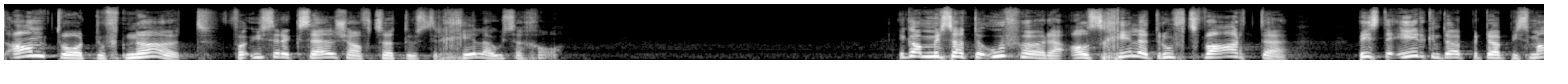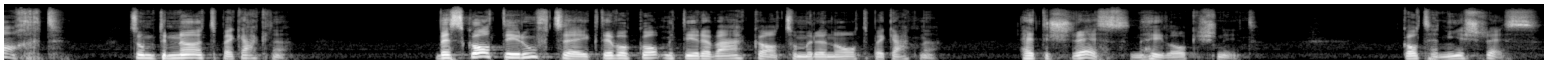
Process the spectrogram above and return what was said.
die Antwort auf die Nöte unserer Gesellschaft sollte aus der Kille herauskommen. Ich glaube, wir sollten aufhören, als Kille darauf zu warten, bis da irgendjemand etwas macht, um der Not zu begegnen. Wenn es Gott dir aufzeigt, dann will Gott mit dir einen Weg gehen, um einer Not zu begegnen. Hat er Stress? Nein, logisch nicht. Gott hat nie Stress.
